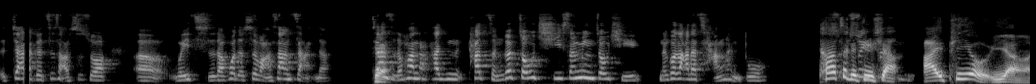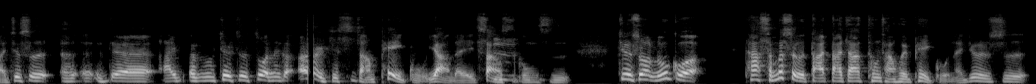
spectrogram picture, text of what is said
呃价格至少是说呃维持的，或者是往上涨的。这样。子的话呢，它它整个周期生命周期能够拉得长很多。它这个就像 IPO 一样啊，就是呃呃的 I 呃不就是做那个二级市场配股一样的上市嗯公司，就是说如果它什么时候大大家通常会配股呢？就是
